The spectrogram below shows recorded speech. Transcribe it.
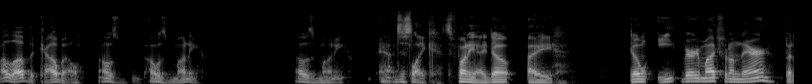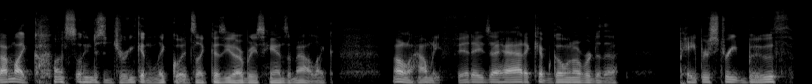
I love the cowbell. That was that was money. That was money. And just like it's funny. I don't I don't eat very much when I'm there, but I'm like constantly just drinking liquids, like because you know everybody's hands them out. Like I don't know how many FitAids I had. I kept going over to the Paper Street booth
